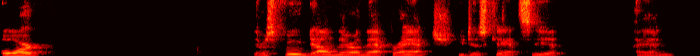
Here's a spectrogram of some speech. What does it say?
Or there's food down there on that branch. You just can't see it. And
